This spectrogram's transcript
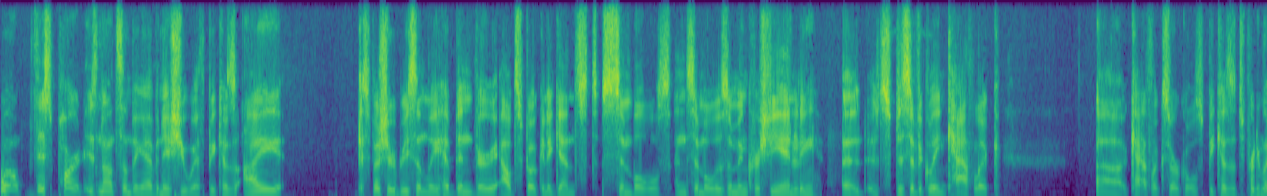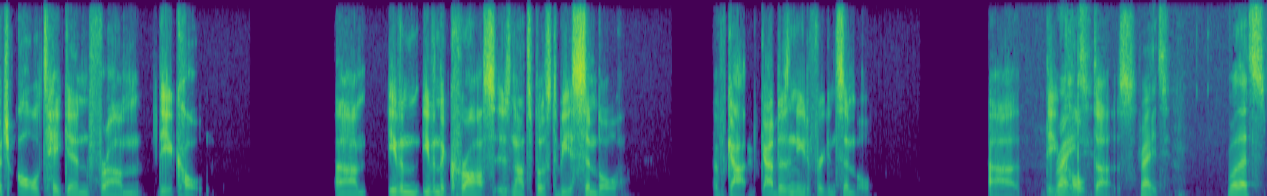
Well, this part is not something I have an issue with because I, especially recently, have been very outspoken against symbols and symbolism in Christianity, uh, specifically in Catholic uh, Catholic circles, because it's pretty much all taken from the occult. Um, even even the cross is not supposed to be a symbol of God. God doesn't need a freaking symbol. Uh, the Right. occult does. Right. Well, that's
